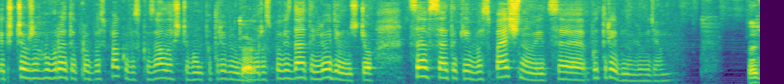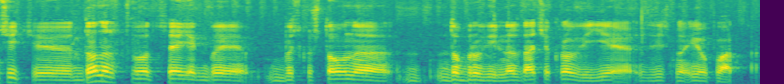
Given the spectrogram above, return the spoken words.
Якщо вже говорити про безпеку, ви сказали, що вам потрібно Так. було розповідати людям, що це все-таки безпечно і це потрібно людям. Значить, е, донорство це якби безкоштовна добровільна здача крові, є, звісно, і оплата.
